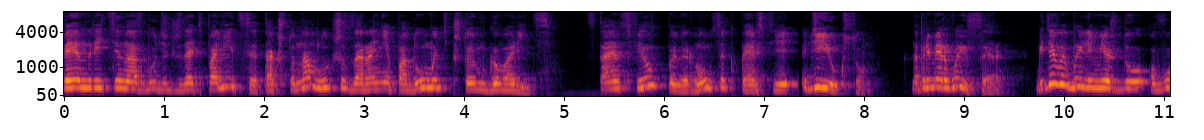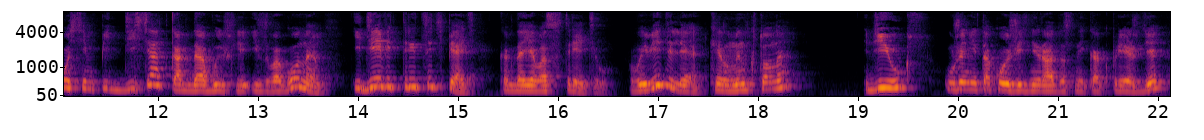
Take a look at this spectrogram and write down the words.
Пенрите нас будет ждать полиция, так что нам лучше заранее подумать, что им говорить. Стайнсфилд повернулся к Перси Дьюксу. «Например, вы, сэр. Где вы были между 8.50, когда вышли из вагона, и 9.35, когда я вас встретил? Вы видели Келмингтона?» Дьюкс, уже не такой жизнерадостный, как прежде,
